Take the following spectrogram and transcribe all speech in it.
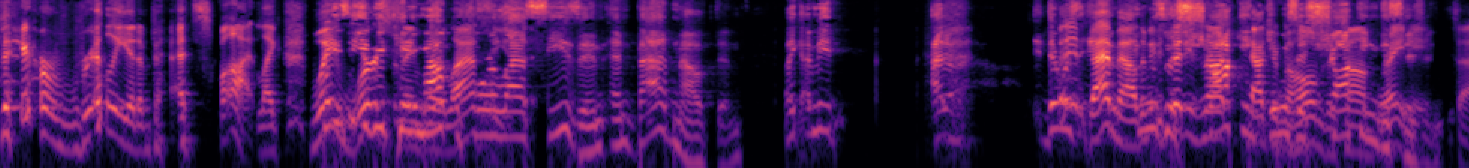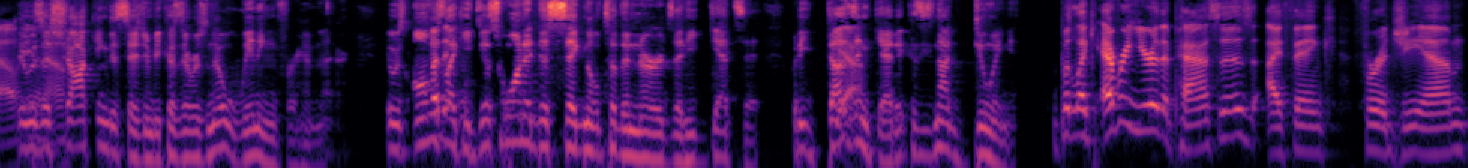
they are really in a bad spot. Like way worse. came out last before season. last season and badmouthed him. Like, I mean, I don't. There was bad mouth. I mean, he said he's shocking, It was Mahomes a shocking decision. so, it was know. a shocking decision because there was no winning for him there. It was almost it, like he just wanted to signal to the nerds that he gets it, but he doesn't yeah. get it because he's not doing it. But like every year that passes, I think for a GM,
